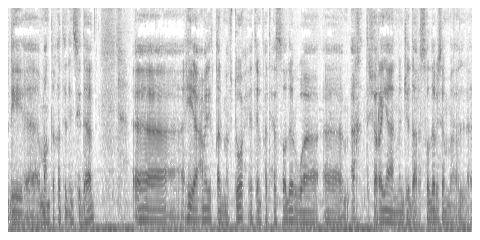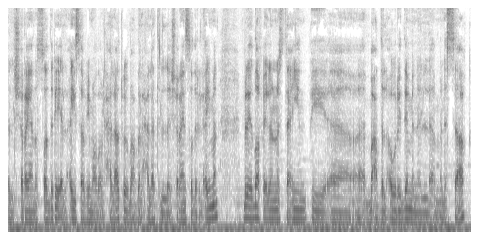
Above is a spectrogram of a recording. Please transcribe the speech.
لمنطقة الانسداد. هي عملية قلب مفتوح يتم فتح الصدر وأخذ شريان من جدار الصدر يسمى الشريان الصدري الأيسر في معظم الحالات وفي بعض الحالات الشريان الصدري الأيمن. بالإضافة إلى أنه نستعين ببعض الأوردة من من الساق.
